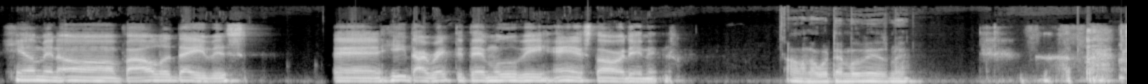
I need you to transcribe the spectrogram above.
Him and um Viola Davis, and he directed that movie and starred in it. I don't know what that movie is, man.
